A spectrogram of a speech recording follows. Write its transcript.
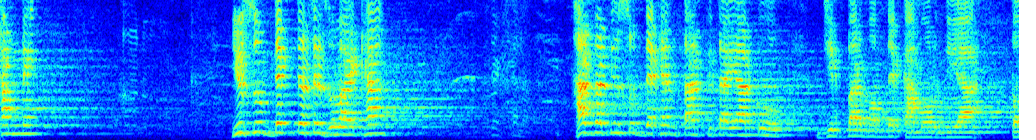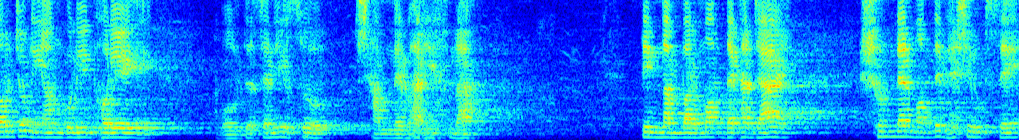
সামনে। ইউসুফ দেখতেছে জুলাইখা। হাজরত ইউসুফ দেখেন তার পিতা ইয়াকুব জিব্বার মধ্যে কামড় দিয়া তর্জনী আঙ্গুলি ধরে বলতেছেন, ইউসুফ, সামনে বাড়িস না। তিন নাম্বার মত দেখা যায়, শূন্যের মধ্যে ভেসে উঠছে,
